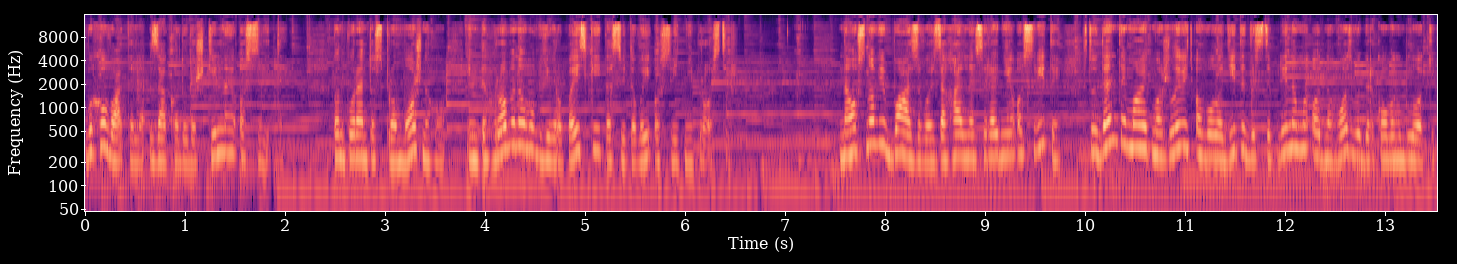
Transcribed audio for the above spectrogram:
вихователя закладу дошкільної освіти, конкурентоспроможного, інтегрованого в європейський та світовий освітній простір. На основі базової загальної середньої освіти студенти мають можливість оволодіти дисциплінами одного з вибіркових блоків:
